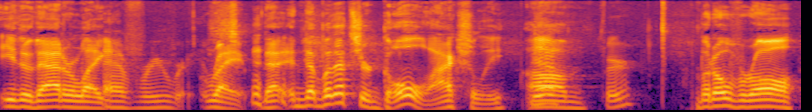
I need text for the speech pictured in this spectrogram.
either that or like Every race. right, that, that- but that's your goal actually. Yeah. Um, fair. But overall,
